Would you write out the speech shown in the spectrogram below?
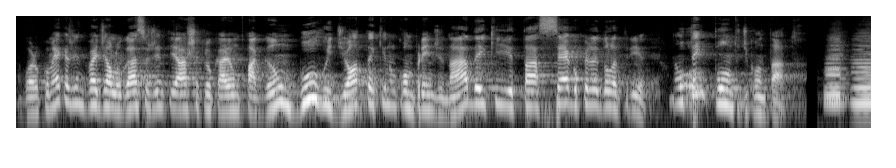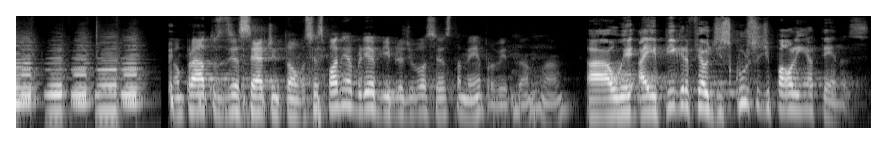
Agora, como é que a gente vai dialogar se a gente acha que o cara é um pagão, um burro, idiota, que não compreende nada e que está cego pela idolatria? Não tem ponto de contato. Vamos para Atos 17, então. Vocês podem abrir a Bíblia de vocês também, aproveitando. Né? A, a epígrafe é o discurso de Paulo em Atenas.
